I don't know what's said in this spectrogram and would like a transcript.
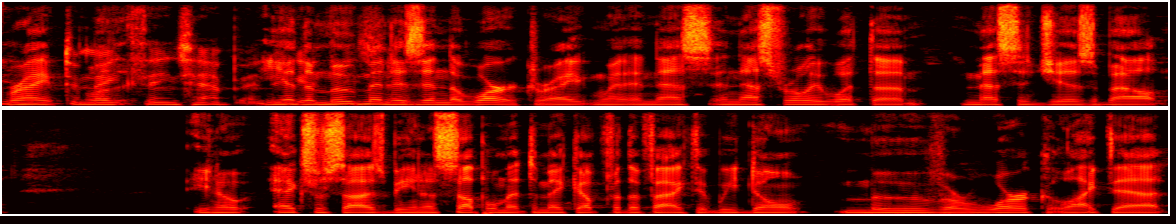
Right. to Well, make things happen. yeah the movement is in the work right When- and that's and that's really what the message is about you know exercise being a supplement to make up for the fact that we don't move or work like that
